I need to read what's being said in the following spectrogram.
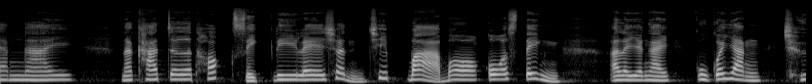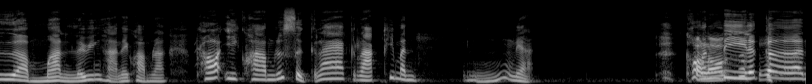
ยังไงนะคะเจอ toxic relationship บ้าบอ ghosting อะไรยังไง กูก็ยังเชื่อมั่นและวิ่งหาในความรัก เพราะอีความรู้สึกแรกรักที่มันเนี่ย ขอมันร้องดีเหลือเกิน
